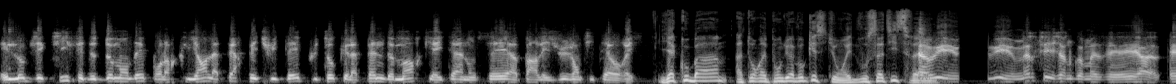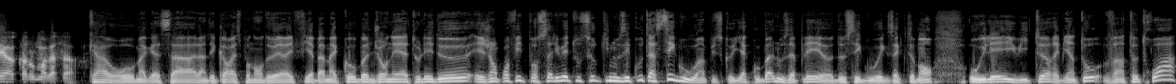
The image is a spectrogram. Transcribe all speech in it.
et l'objectif est de demander pour leurs clients la perpétuité plutôt que la peine de mort qui a été annoncée euh, par les juges antiterroristes. Yacouba, a-t-on répondu à vos questions? Êtes-vous satisfait? Ah oui, oui, merci Jean Gomez et à, Kaoru Magassa. Kaoru Magassa, l'un des correspondants de RFI à Bamako. Bonne journée à tous les deux. Et j'en profite pour saluer tous ceux qui nous écoutent à Ségou, hein, puisque Yakuba nous appelait euh, de Ségou exactement, où il est 8h et bientôt 23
